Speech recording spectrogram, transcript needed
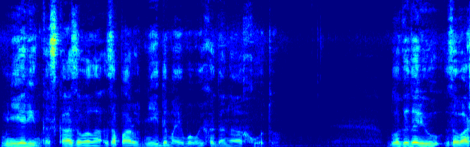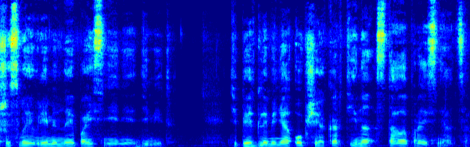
мне Яринка сказывала за пару дней до моего выхода на охоту. Благодарю за ваши своевременные пояснения, Демид. Теперь для меня общая картина стала проясняться.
